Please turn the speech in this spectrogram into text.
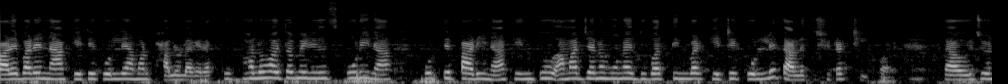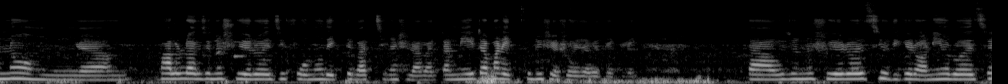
বারে বারে না কেটে করলে আমার ভালো লাগে না। খুব ভালো হয়তো আমি রিলস করি না, করতে পারি না, কিন্তু আমার যেন মনে হয় দুবার, তিনবার কেটে করলে তাহলে তো সেটা ঠিক হয়। তা ওই জন্য ভালো লাগছে না শুয়ে রয়েছি ফোনও দেখতে পাচ্ছি না সেরকম একটা। নেট আমার এক্ষুনি শেষ হয়ে যাবে দেখলেই। তা ওই জন্য শুয়ে রয়েছি, ওদিকে রনিও রয়েছে।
